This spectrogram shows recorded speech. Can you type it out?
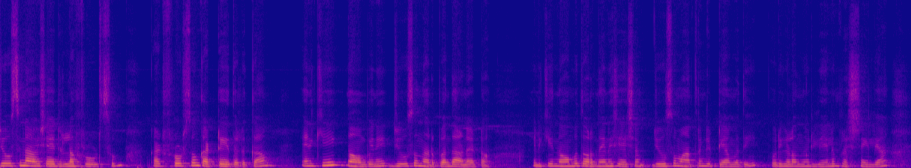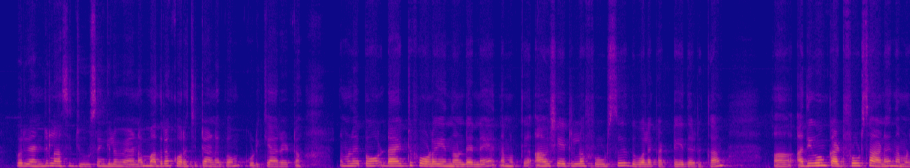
ജ്യൂസിന് ആവശ്യമായിട്ടുള്ള ഫ്രൂട്ട്സും കട്ട് ഫ്രൂട്ട്സും കട്ട് ചെയ്തെടുക്കാം. എനിക്ക് നോമ്പിന് ജ്യൂസ് നിർബന്ധമാണ് കേട്ടോ. എനിക്ക് നോമ്പ് തുറന്നതിന് ശേഷം ജ്യൂസ് മാത്രം കിട്ടിയാൽ മതി. പൊരികളൊന്നും ഇല്ലെങ്കിലും പ്രശ്നമില്ല. ഒരു രണ്ട് ഗ്ലാസ് ജ്യൂസെങ്കിലും വേണം. മധുരം കുറച്ചിട്ടാണ് ഇപ്പം കുടിക്കാറ് കേട്ടോ. നമ്മളിപ്പോൾ ഡയറ്റ് ഫോളോ ചെയ്യുന്നതുകൊണ്ട് തന്നെ നമുക്ക് ആവശ്യമായിട്ടുള്ള ഫ്രൂട്ട്സ് ഇതുപോലെ കട്ട് ചെയ്തെടുക്കാം. അധികവും കട്ട് ഫ്രൂട്ട്സാണ് നമ്മൾ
